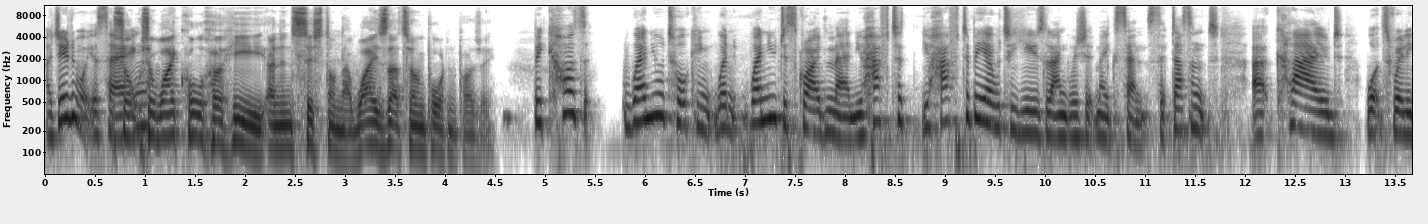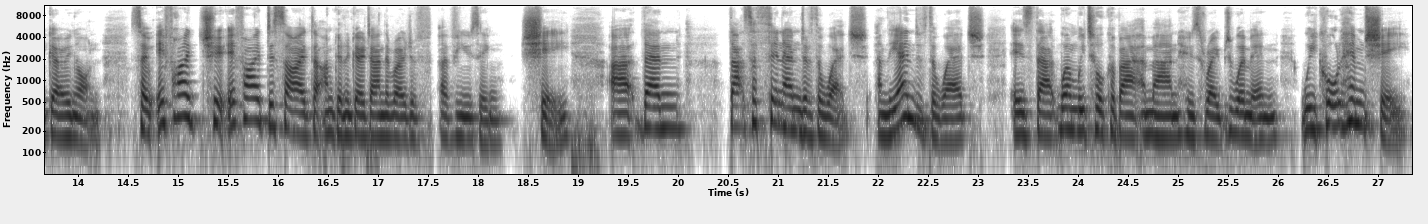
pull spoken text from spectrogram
I do know what you're saying. so so why call her he and insist on that? Why is that so important Posie? Because when you're talking when when you describe men you have to you have to be able to use language that makes sense that doesn't uh, cloud what's really going on. So if i cho- if i decide that i'm going to go down the road of, of using she uh, then that's a thin end of the wedge. And the end of the wedge is that when we talk about a man who's raped women, we call him she.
